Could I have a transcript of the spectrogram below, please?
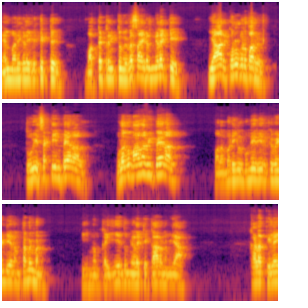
நெல்மணிகளை வித்திட்டு வக்கற்றணிக்கும் விவசாயிகள் நிலைக்கு யார் குரல் கொடுப்பார்கள்? தூய சக்தியின் பெயரால் உலக மாதாவின் பெயரால் பல படிகள் முன்னேறி இருக்க வேண்டிய நம் தமிழ்மன். இன்னும் கையேந்தும் நிலைக்கு காரணம் யார்? களத்திலே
